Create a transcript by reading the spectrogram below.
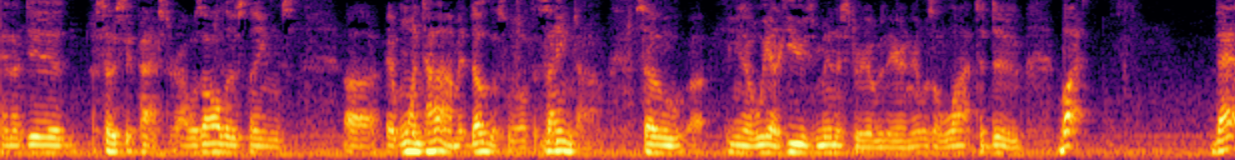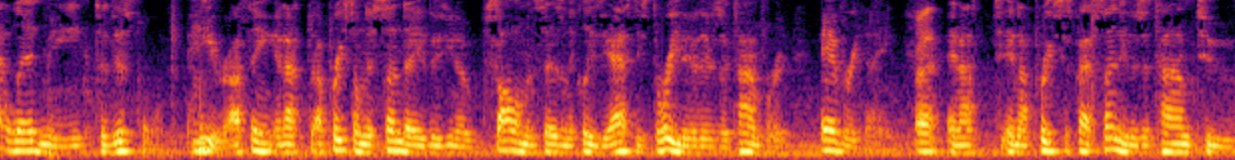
and I did associate pastor. I was all those things uh, at one time at Douglasville at the same time. So uh, you know we had a huge ministry over there, and there was a lot to do. But that led me to this point here. I think, and I, I preached on this Sunday. That, you know, Solomon says in Ecclesiastes three there, there's a time for everything. Right. And I and I preached this past Sunday. There's a time to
